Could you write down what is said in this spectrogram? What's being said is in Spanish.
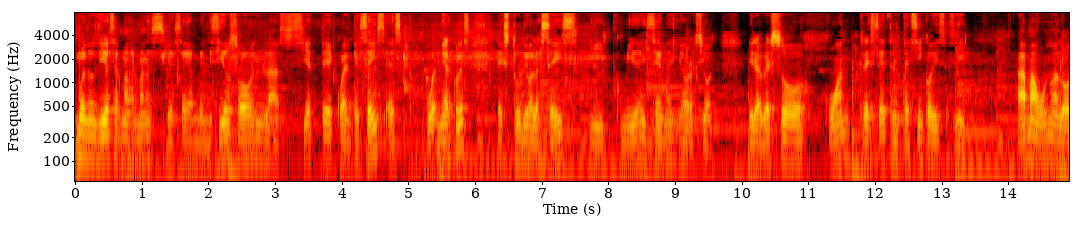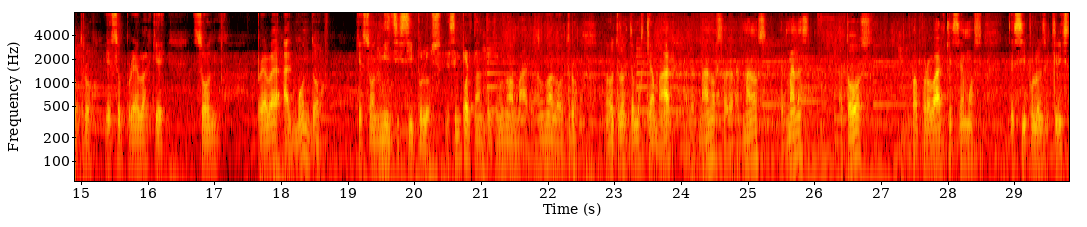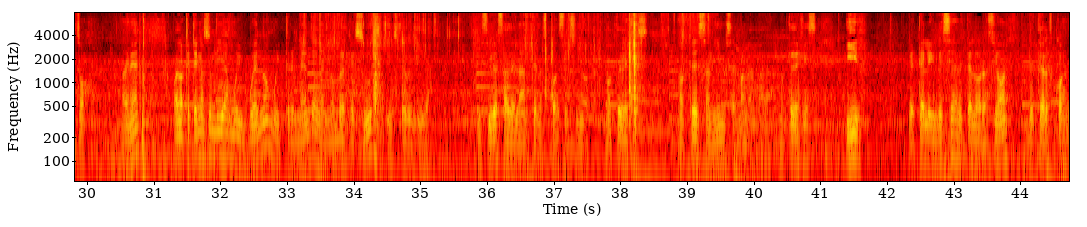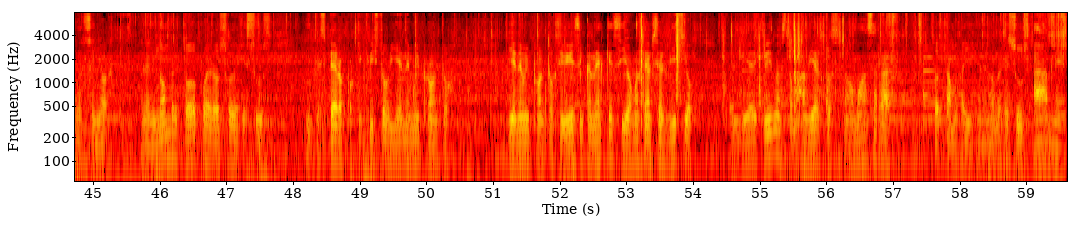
Buenos días hermanos, hermanas, que sean bendecidos. Son las 7.46, es miércoles, estudio a las 6 y comida y cena y oración. El verso Juan 13, 35 dice así, ama uno al otro, eso prueba que son, prueba al mundo que son mis discípulos. Es importante que uno amar a uno al otro. Nosotros tenemos que amar a los hermanos, a los hermanos, hermanas, a todos, para probar que somos discípulos de Cristo. Amén. Bueno, que tengas un día muy bueno, muy tremendo en el nombre de Jesús. Dios te bendiga. Que sigas adelante las cosas del Señor. No te dejes, no te desanimes, hermano, hermana. No te dejes ir. Vete a la iglesia, vete a la oración, vete a las cosas del Señor. En el nombre todopoderoso de Jesús. Y te espero porque Cristo viene muy pronto. Viene muy pronto. Si vives en Caneques, si vamos a tener servicio el día de Christmas, estamos abiertos. No vamos a cerrar. Solo estamos ahí. En el nombre de Jesús. Amén.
